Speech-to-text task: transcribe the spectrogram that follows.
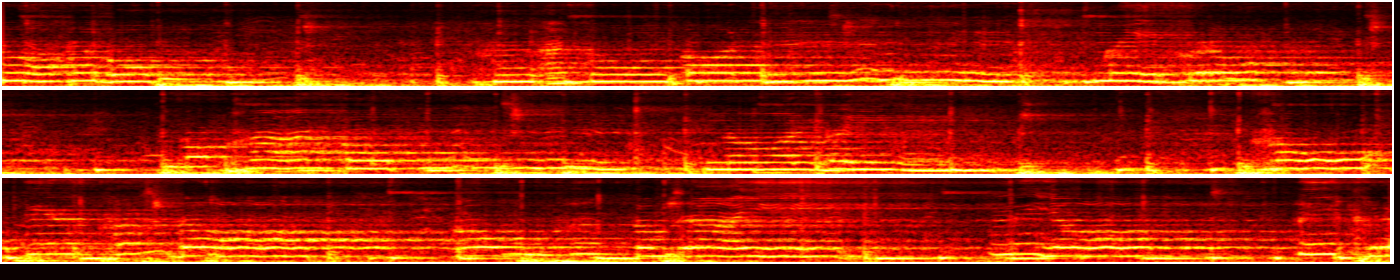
นอกระบบข้าส่งก้นไม่ครบนกผ่านกบนอนกลิ้งเขากินทั้งดอกเอาทั้งกำไร ไม่ยอมให้ใคร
